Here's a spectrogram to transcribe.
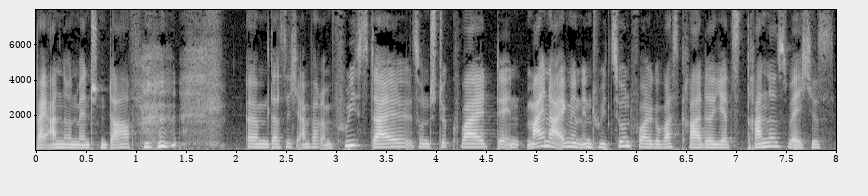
bei anderen Menschen darf, ähm, dass ich einfach im Freestyle so ein Stück weit der, meiner eigenen Intuition folge, was gerade jetzt dran ist, welches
